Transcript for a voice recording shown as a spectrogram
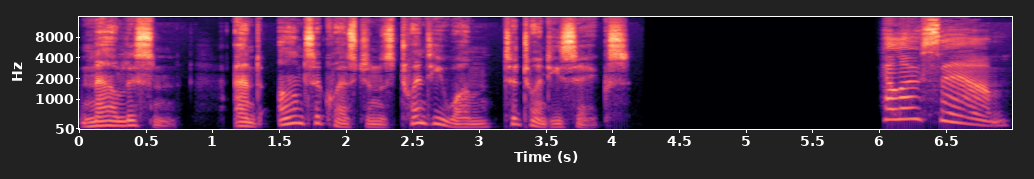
Now listen and answer questions 21 to 26. Hello, Sam.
